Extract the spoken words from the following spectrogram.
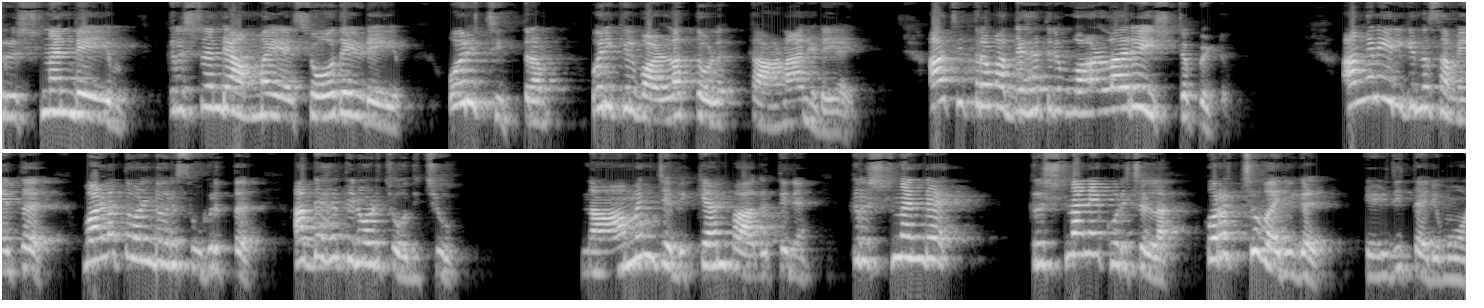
കൃഷ്ണന്റെയും കൃഷ്ണന്റെ അമ്മ യശോദയുടെയും ഒരു ചിത്രം ഒരിക്കൽ വള്ളത്തോൾ കാണാനിടയായി. ആ ചിത്രം അദ്ദേഹത്തിന് വളരെ ഇഷ്ടപ്പെട്ടു. അങ്ങനെ ഇരിക്കുന്ന സമയത്ത് വള്ളത്തോളിന്റെ ഒരു സുഹൃത്ത് അദ്ദേഹത്തിനോട് ചോദിച്ചു നാമം ജപിക്കാൻ പാകത്തിന് കൃഷ്ണന്റെ കൃഷ്ണനെ കുറിച്ചുള്ള കുറച്ചു വരികൾ എഴുതി തരുമോ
